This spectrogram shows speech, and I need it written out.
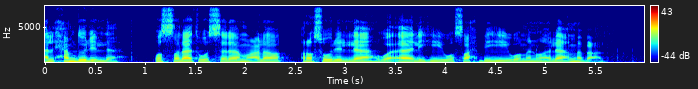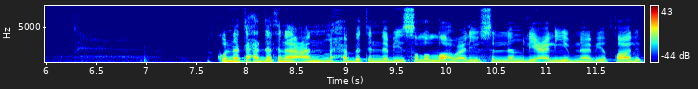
الحمد لله والصلاة والسلام على رسول الله وآله وصحبه ومن والاه أما بعد. كنا تحدثنا عن محبة النبي صلى الله عليه وسلم لعلي بن أبي طالب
